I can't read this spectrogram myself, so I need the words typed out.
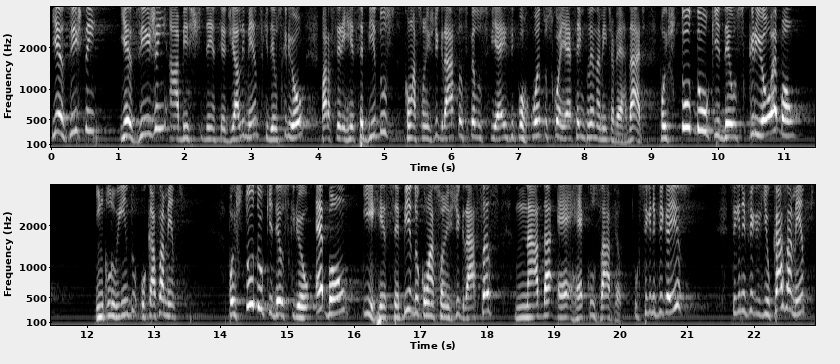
E existem e exigem a abstinência de alimentos que Deus criou para serem recebidos com ações de graças pelos fiéis e por quantos conhecem plenamente a verdade, pois tudo o que Deus criou é bom, incluindo o casamento. Pois tudo o que Deus criou é bom e recebido com ações de graças, nada é recusável. O que significa isso? Significa que o casamento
